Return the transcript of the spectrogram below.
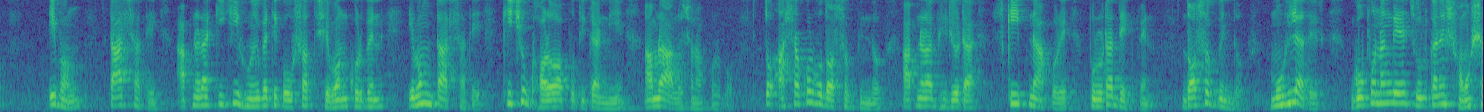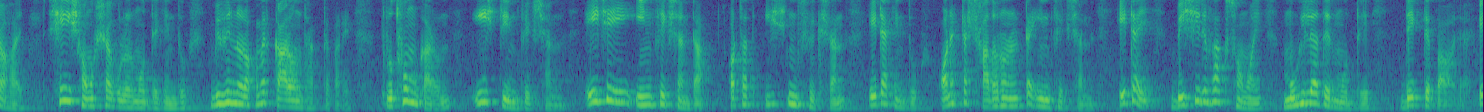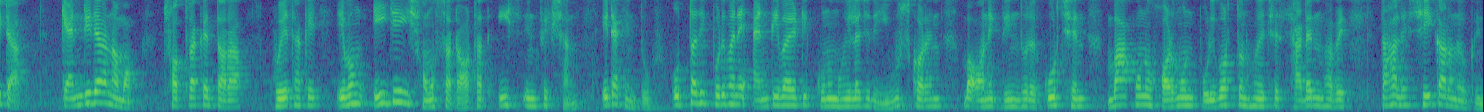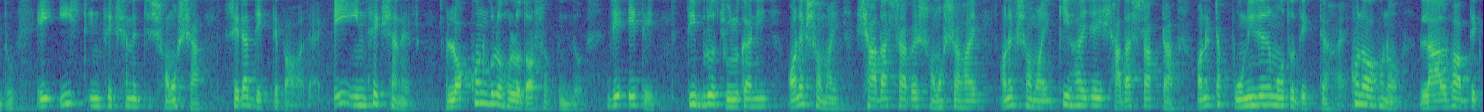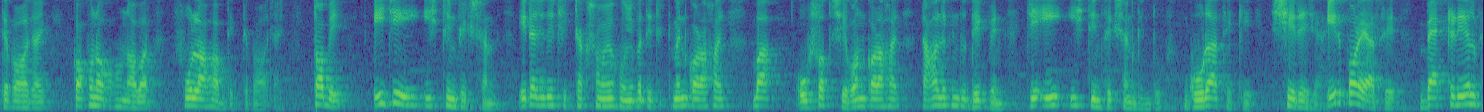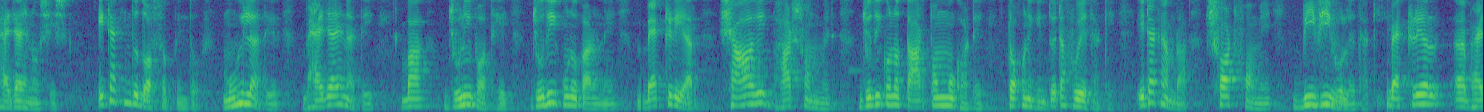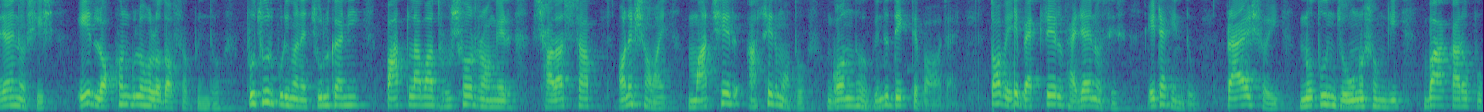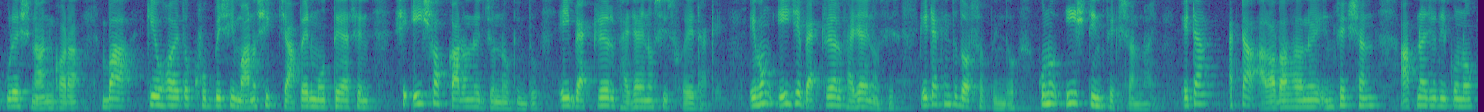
এবং তার সাথে আপনারা কী কী হোমিওপ্যাথিক ঔষধ সেবন করবেন এবং তার সাথে কিছু ঘরোয়া প্রতিকার নিয়ে আমরা আলোচনা করব। তো আশা করব দর্শকবৃন্দ, আপনারা ভিডিওটা স্কিপ না করে পুরোটা দেখবেন। দর্শকবৃন্দ, মহিলাদের গোপনাঙ্গে চুলকানির সমস্যা হয়, সেই সমস্যাগুলোর মধ্যে কিন্তু বিভিন্ন রকমের কারণ থাকতে পারে। প্রথম কারণ, ইস্ট ইনফেকশান। এই যে এই ইনফেকশানটা, অর্থাৎ ইস্ট ইনফেকশান, এটা কিন্তু অনেকটা সাধারণ একটা ইনফেকশান। এটাই বেশিরভাগ সময় মহিলাদের মধ্যে দেখতে পাওয়া যায়। এটা ক্যান্ডিডা নামক ছত্রাকের দ্বারা হয়ে থাকে এবং এই যে এই সমস্যাটা, অর্থাৎ ইস্ট ইনফেকশান, এটা কিন্তু অত্যাধিক পরিমাণে অ্যান্টিবায়োটিক কোনো মহিলা যদি ইউজ করেন বা অনেক দিন ধরে করছেন বা কোনো হরমোন পরিবর্তন হয়েছে সাডেনভাবে, তাহলে সেই কারণেও কিন্তু এই ইস্ট ইনফেকশানের যে সমস্যা, সেটা দেখতে পাওয়া যায়। এই ইনফেকশনের লক্ষণগুলো হলো দর্শকবৃন্দ যে এতে তীব্র চুলকানি, অনেক সময় সাদা স্রাবের সমস্যা হয়, অনেক সময় কি হয় যে এই সাদা স্রাবটা অনেকটা পনিরের মতো দেখতে হয়। কখনো কখনো লাল ভাব দেখতে পাওয়া যায়, কখনো কখনো আবার ফোলা ভাব দেখতে পাওয়া যায়। তবে এই যে এই ইস্ট ইনফেকশন, এটা যদি ঠিকঠাক সময়ে হোমিওপ্যাথি ট্রিটমেন্ট করা হয় বা ঔষধ সেবন করা হয়, তাহলে কিন্তু দেখবেন যে এই ইস্ট ইনফেকশন কিন্তু গোড়া থেকে সেরে যায়। এরপরে আসে ব্যাকটেরিয়াল ভ্যাজাইনোসিস। এটা কিন্তু দর্শকবৃন্দ, মহিলাদের ভ্যাজাইনাতে বা জুনিপথে যদি কোনো কারণে ব্যাকটেরিয়ার স্বাভাবিক ভারসাম্যের যদি কোনো তারতম্য ঘটে, তখনই কিন্তু এটা হয়ে থাকে। এটাকে আমরা শর্ট ফর্মে বিভি বলে থাকি। ব্যাকটেরিয়াল ভ্যাজাইনোসিস এর লক্ষণগুলো হলো দর্শকবৃন্দ, প্রচুর পরিমাণে চুলকানি, পাতলা বা ধূসর রঙের সাদা স্টাফ অনেক সময় মাছের আঁশের মতো গন্ধও কিন্তু দেখতে পাওয়া যায়। তবে ব্যাকটেরিয়াল ভ্যাজাইনোসিস এটা কিন্তু প্রায়শই নতুন যৌনসঙ্গী বা কারও পুকুরে স্নান করা বা কেউ হয়তো খুব বেশি মানসিক চাপের মধ্যে আছেন, সে এই সব কারণের জন্য কিন্তু এই ব্যাকটেরিয়াল ভ্যাজাইনোসিস হয়ে থাকে। এবং এই যে ব্যাকটেরিয়াল ভ্যাজাইনোসিস এটা কিন্তু দর্শকবৃন্দ কোনো ইস্ট ইনফেকশন নয়। এটা একটা আলাদা ধরনের ইনফেকশন আপনার যদি কোনো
